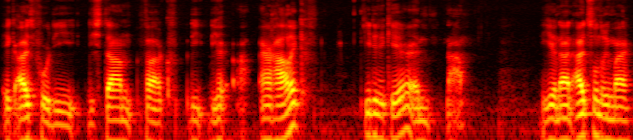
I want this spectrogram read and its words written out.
ik uitvoer, die, die staan vaak, die, die herhaal ik iedere keer. En nou, hier naar een uitzondering, maar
